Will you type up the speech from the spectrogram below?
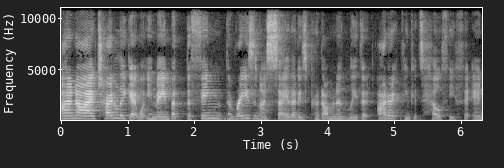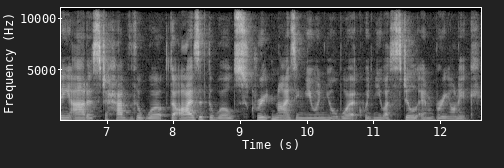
I know, I totally get what you mean, but the thing, the reason I say that is predominantly that I don't think it's healthy for any artist to have the world, the eyes of the world scrutinizing you and your work when you are still embryonic.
